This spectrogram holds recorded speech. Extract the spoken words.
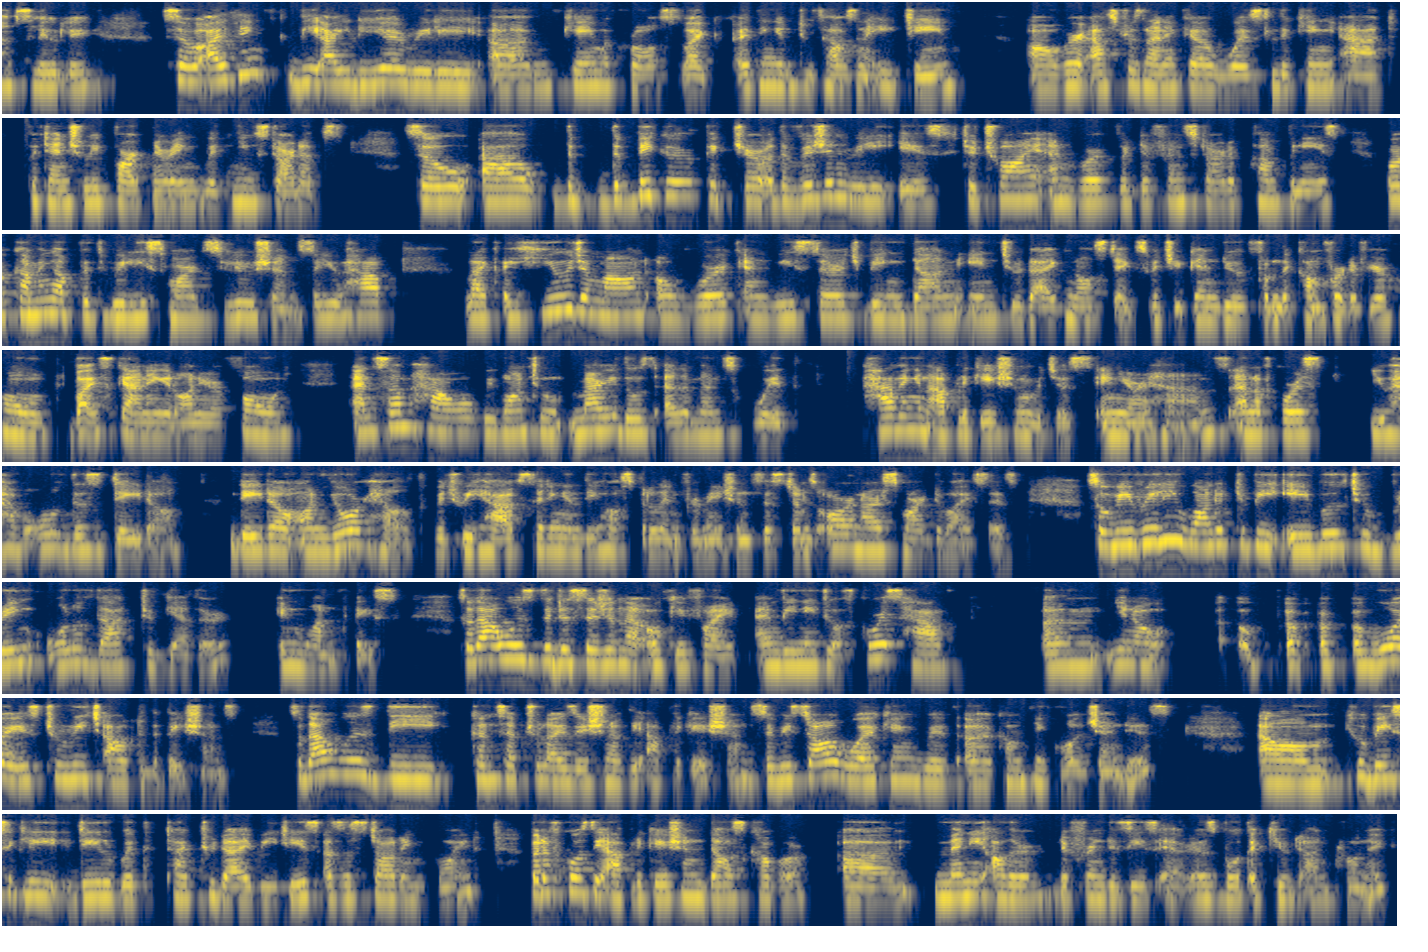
Absolutely. So i think the idea really um, came across like i think in 2018 uh, where astrazeneca was looking at potentially partnering with new startups so uh, the the bigger picture or the vision really is to try and work with different startup companies who are coming up with really smart solutions. So you have like a huge amount of work and research being done into diagnostics, which you can do from the comfort of your home by scanning it on your phone. And somehow we want to marry those elements with having an application which is in your hands. And of course, you have all of this data data on your health, which we have sitting in the hospital information systems or in our smart devices. So we really wanted to be able to bring all of that together in one place. So that was the decision that, okay, fine. And we need to, of course, have, um, you know, a, a, a voice to reach out to the patients. So that was the conceptualization of the application. So we started working with a company called Gendius um, who basically deal with type 2 diabetes as a starting point. But of course, the application does cover um, many other different disease areas, both acute and chronic.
